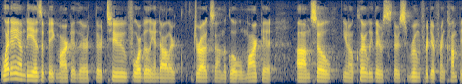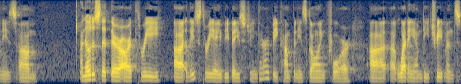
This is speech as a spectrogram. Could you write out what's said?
wet AMD is a big market. There, there are two $4 billion drugs on the global market. Um, so, you know, clearly there's, there's room for different companies. Um, I noticed that there are three, uh, at least three AAV based gene therapy companies going for uh, uh, wet AMD treatments.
